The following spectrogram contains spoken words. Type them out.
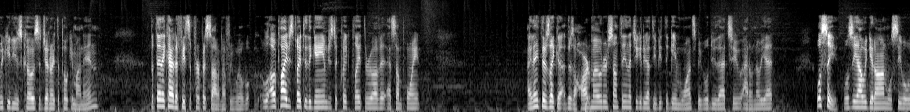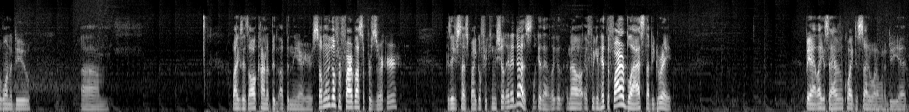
we could use codes to generate the Pokemon in. But then it kind of defeats the purpose, so I don't know if we will. I'll probably just play through the game, just a quick playthrough of it at some point. I think there's like a there's a hard mode or something that you could do after you beat the game once. Maybe we'll do that too. I don't know yet. We'll see. We'll see how we get on. We'll see what we want to do. Um, like I said, it's all kind of been up in the air here. So I'm gonna go for Fire Blast or Perrserker. Because just slash by go for King Shield, and it does. Look at that. Look at now. If we can hit the Fire Blast, that'd be great. But yeah, like I said, I haven't quite decided what I want to do yet.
